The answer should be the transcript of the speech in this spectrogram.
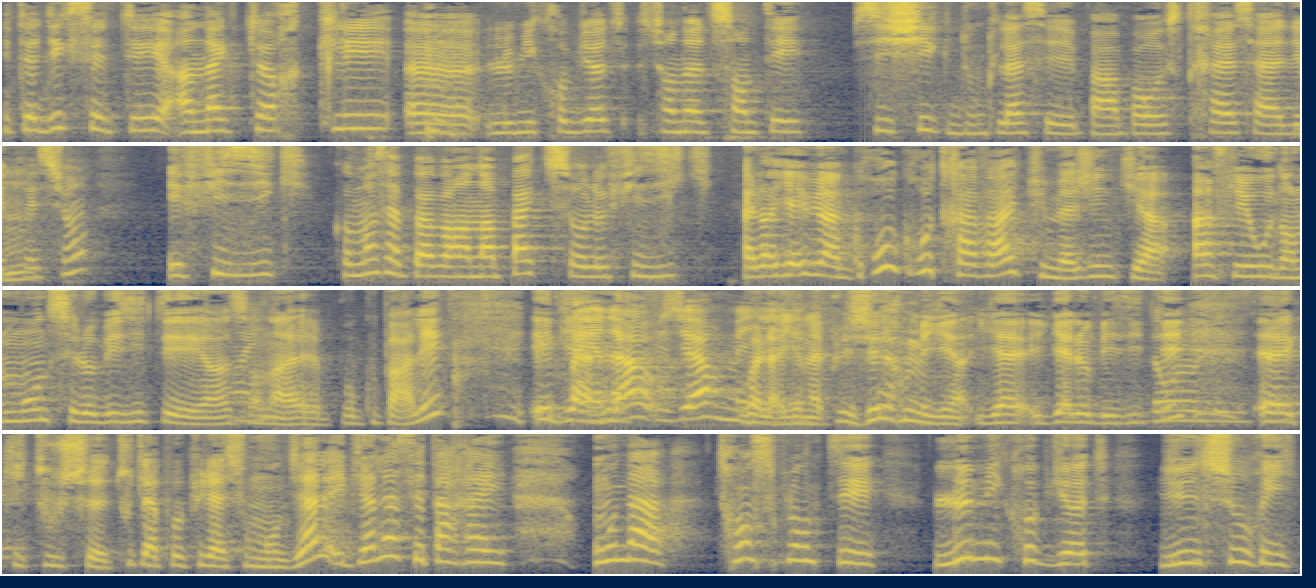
Et tu as dit que c'était un acteur clé, le microbiote, sur notre santé psychique. Donc là, c'est par rapport au stress, à la dépression et physique Comment ça peut avoir un impact sur le physique? Alors, il y a eu un gros, gros travail. Tu imagines qu'il y a un fléau dans le monde, c'est l'obésité. Hein, ça, on a beaucoup parlé. Et eh bien, il y en a plusieurs, mais... Voilà, il y en a plusieurs, mais il y a, l'obésité euh, qui touche toute la population mondiale. Et eh bien là, c'est pareil. On a transplanté le microbiote d'une souris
